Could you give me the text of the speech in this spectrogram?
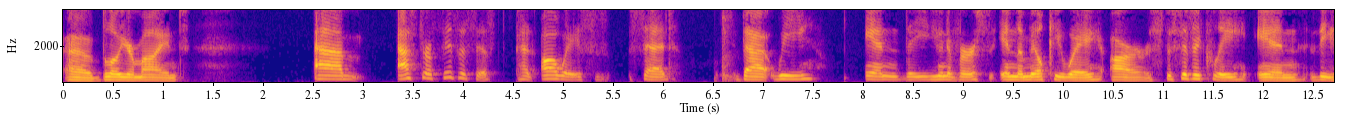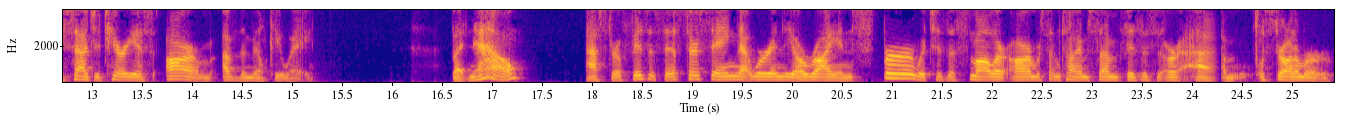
uh, blow your mind. Um, astrophysicists had always said that we in the universe in the Milky Way are specifically in the Sagittarius arm of the Milky Way. But now, astrophysicists are saying that we're in the Orion Spur, which is a smaller arm, or sometimes some physicists or um, astronomers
